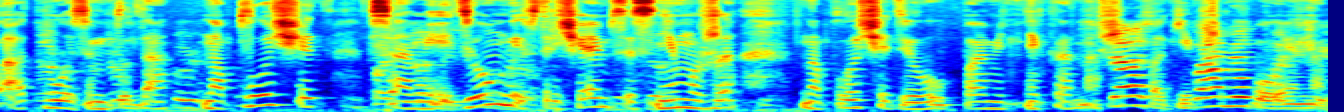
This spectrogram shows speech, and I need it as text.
отвозим туда, на площадь, сами идем и встречаемся с ним уже на площади у памятника наших погибших воинов.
